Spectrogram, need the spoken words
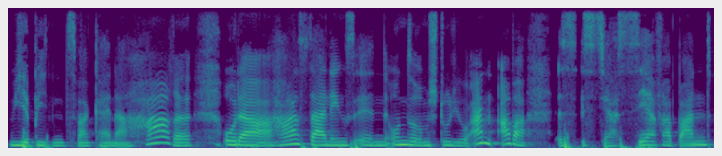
Wir bieten zwar keine Haare oder Haarstylings in unserem Studio an, aber es ist ja sehr verbannt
